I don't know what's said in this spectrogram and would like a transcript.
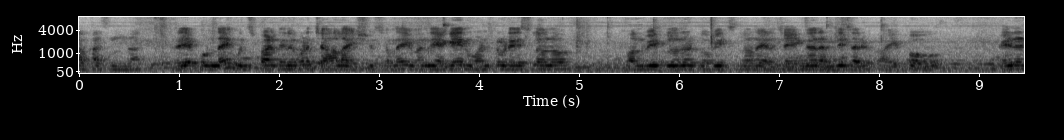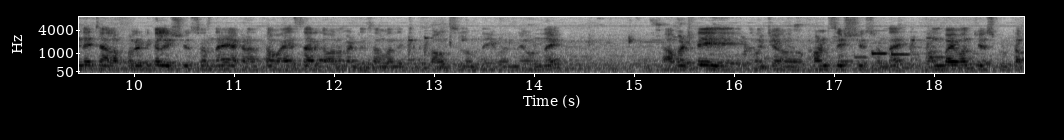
అవకాశం ఉందా? రేపు ఉన్నాయి. మున్సిపాలిటీలో కూడా చాలా ఇష్యూస్ ఉన్నాయి. ఇవన్నీ అగైన్ వన్ టూ డేస్లోనో వన్ వీక్లోనో టూ వీక్స్లోనో ఇలా చేయగానే అన్నీ సరి అయిపోవు. ఏంటంటే చాలా పొలిటికల్ ఇష్యూస్ ఉన్నాయి. అక్కడంతా వైఎస్ఆర్ గవర్నమెంట్కి సంబంధించిన కౌన్సిల్ ఉంది. ఇవన్నీ ఉన్నాయి. కాబట్టి కొంచెం ఫండ్స్ ఇష్యూస్ ఉన్నాయి. వన్ బై వన్ చేసుకుంటాం.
